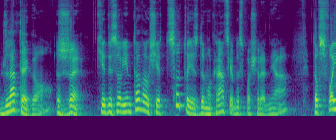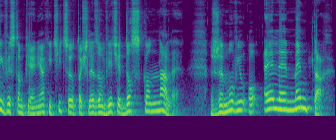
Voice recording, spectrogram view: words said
Dlatego, że kiedy zorientował się, co to jest demokracja bezpośrednia, to w swoich wystąpieniach i ci, co to śledzą, wiecie doskonale, że mówił o elementach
